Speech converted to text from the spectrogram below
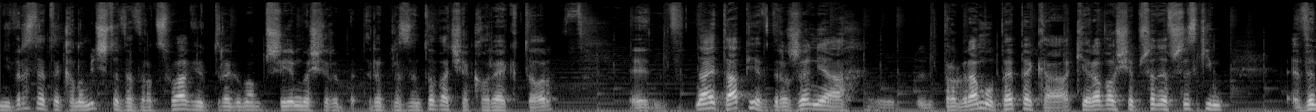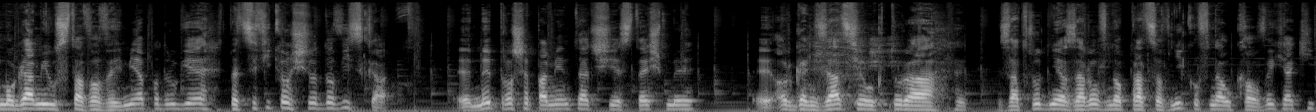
Uniwersytet Ekonomiczny we Wrocławiu, którego mam przyjemność rep- reprezentować jako rektor, y, na etapie wdrożenia y, programu PPK kierował się przede wszystkim wymogami ustawowymi, a po drugie specyfiką środowiska. Y, My, proszę pamiętać, jesteśmy organizacją, która zatrudnia zarówno pracowników naukowych, jak i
